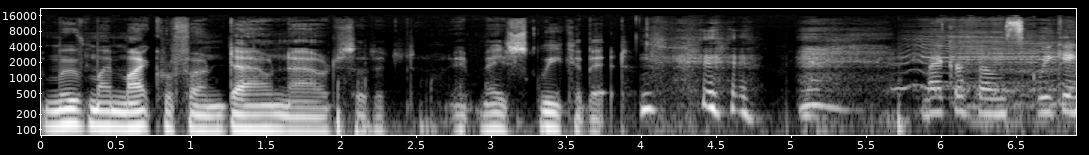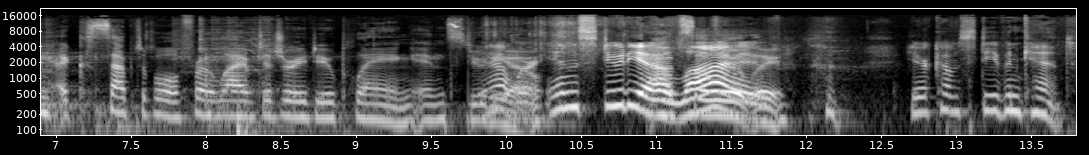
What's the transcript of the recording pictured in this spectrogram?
m- move my microphone down now so that it may squeak a bit. Microphone squeaking acceptable for live didgeridoo playing in studio. yeah, we're in studio Absolutely. live. Here comes Stephen Kent.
